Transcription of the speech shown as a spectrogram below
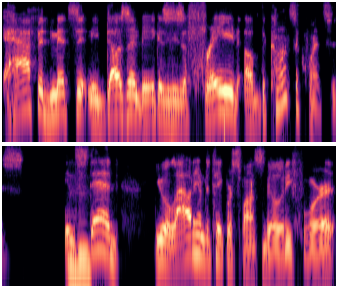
half admits it and he doesn't because he's afraid of the consequences. Mm-hmm. Instead, you allowed him to take responsibility for it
